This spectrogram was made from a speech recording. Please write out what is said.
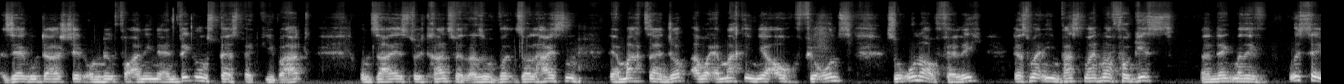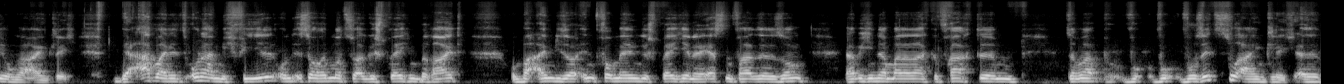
sehr gut dasteht und vor allen Dingen eine Entwicklungsperspektive hat und sei es durch Transfers. Also soll heißen, der macht seinen Job, aber er macht ihn ja auch für uns so unauffällig, dass man ihn fast manchmal vergisst. Dann denkt man sich, wo ist der Junge eigentlich? Der arbeitet unheimlich viel und ist auch immer zu Gesprächen bereit. Und bei einem dieser informellen Gespräche in der ersten Phase der Saison, da habe ich ihn dann mal danach gefragt, ähm, sag mal, wo, wo, wo sitzt du eigentlich? Äh,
